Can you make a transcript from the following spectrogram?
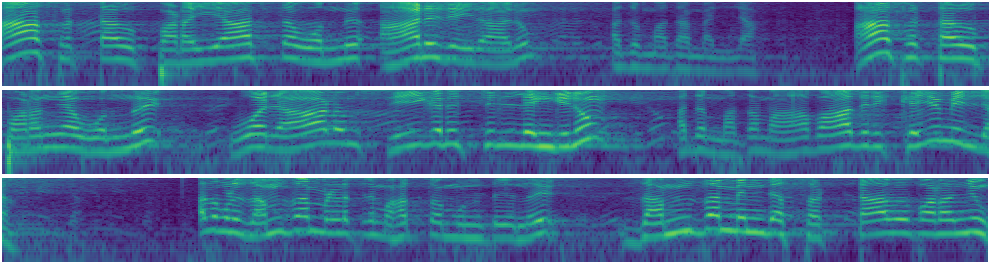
ആ സട്ടാവ് പറയാത്ത ഒന്ന് ആര് ചെയ്താലും അത് മതമല്ല. ആ സട്ടാവ് പറഞ്ഞ ഒന്ന് ഒരാളും സ്വീകരിച്ചില്ലെങ്കിലും അത് മതമാവാതിരിക്കുകയുമില്ല അതുകൊണ്ട് സംസം വെള്ളത്തിന് മഹത്വമുണ്ട് എന്ന് സംസമിന്റെ സട്ടാവ് പറഞ്ഞു.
